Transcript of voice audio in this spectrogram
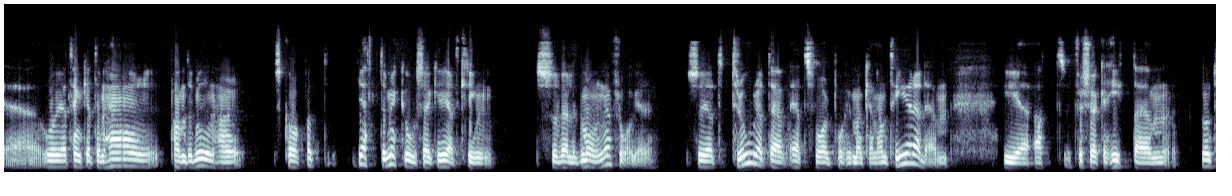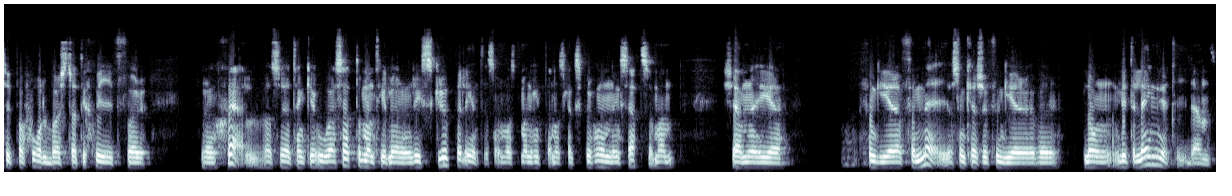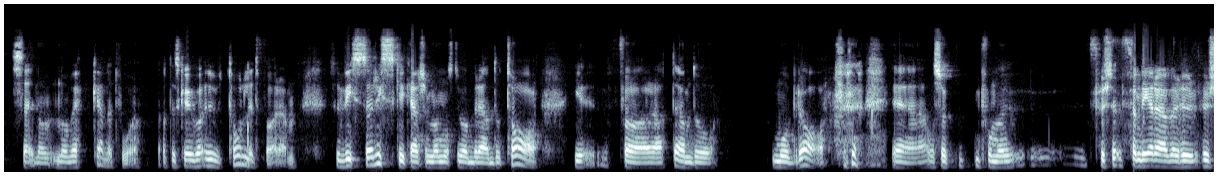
Eh, och jag tänker att den här pandemin har skapat jättemycket osäkerhet kring så väldigt många frågor. Så jag tror att ett svar på hur man kan hantera den är att försöka hitta en, någon typ av hållbar strategi för, för en själv. Alltså jag tänker oavsett om man tillhör en riskgrupp eller inte så måste man hitta något slags förhållningssätt som man känner är fungerar för mig och som kanske fungerar över lång, lite längre tid än säg någon, någon vecka eller två. Att det ska ju vara uthålligt för en. Så vissa risker kanske man måste vara beredd att ta för att ändå må bra. eh, och så får man fundera över hur, hur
